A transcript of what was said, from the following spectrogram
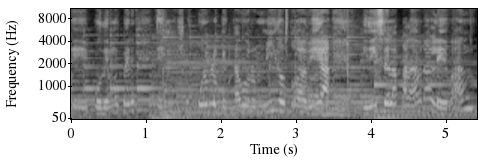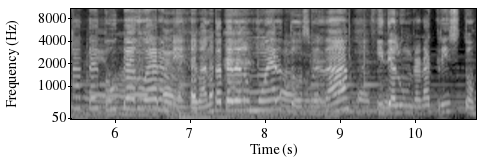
eh, podemos ver que hay mucho pueblo que está dormido todavía. Y dice la palabra, levántate tú que duermes, levántate de los muertos, ¿verdad? Y te alumbrará Cristo.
